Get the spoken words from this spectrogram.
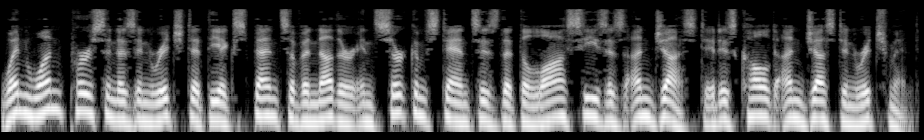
When one person is enriched at the expense of another in circumstances that the law sees as unjust it is called unjust enrichment.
